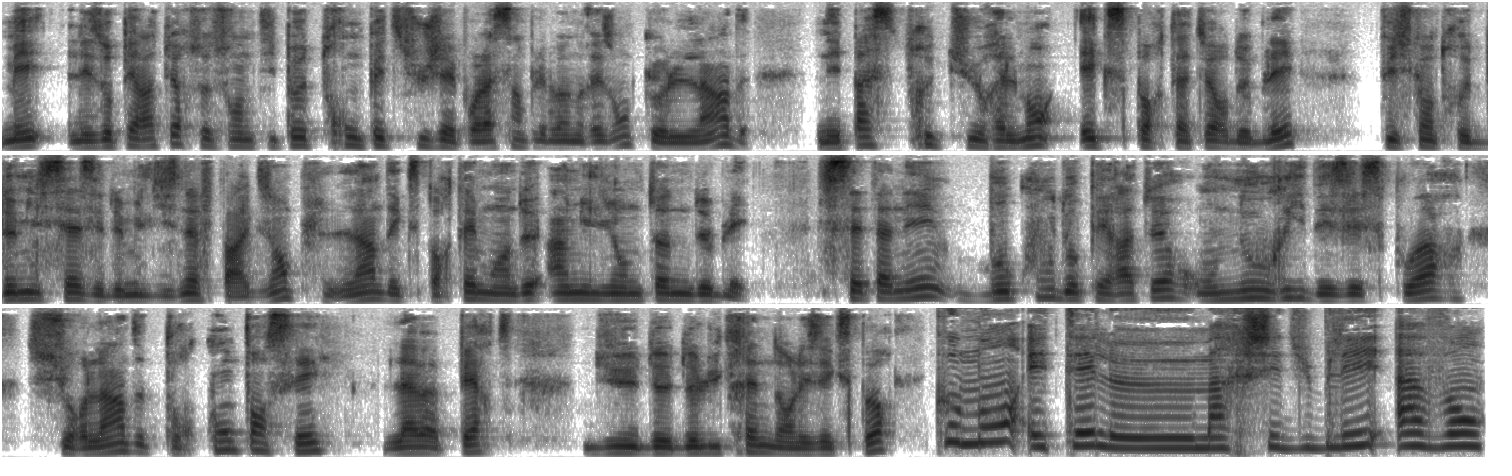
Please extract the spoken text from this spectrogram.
Mais les opérateurs se sont un petit peu trompés de sujet pour la simple et bonne raison que l'Inde n'est pas structurellement exportateur de blé, puisqu'entre 2016 et 2019, par exemple, l'Inde exportait moins de 1 million de tonnes de blé. Cette année, beaucoup d'opérateurs ont nourri des espoirs sur l'Inde pour compenser la perte de, de l'Ukraine dans les exports. Comment était le marché du blé avant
